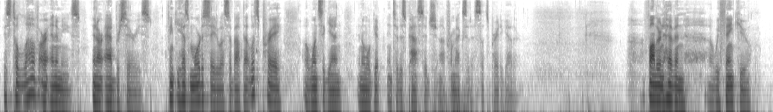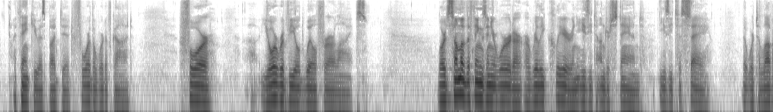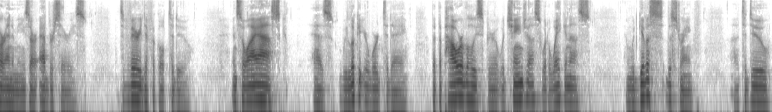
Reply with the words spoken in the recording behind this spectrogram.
is to love our enemies and our adversaries. I think he has more to say to us about that. Let's pray uh, once again and then we'll get into this passage uh, from Exodus. Let's pray together. Father in heaven, uh, we thank you. I thank you, as Bud did, for the Word of God, for uh, your revealed will for our lives. Lord, some of the things in your Word are, are really clear and easy to understand, easy to say, that we're to love our enemies, our adversaries. It's very difficult to do. And so I ask, as we look at your word today, that the power of the Holy Spirit would change us, would awaken us, and would give us the strength uh, to do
